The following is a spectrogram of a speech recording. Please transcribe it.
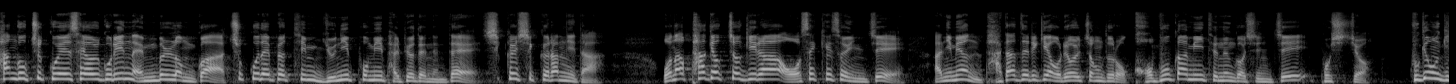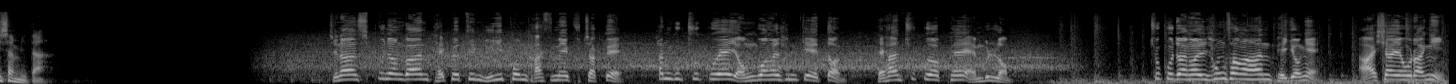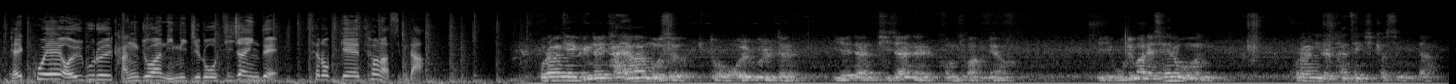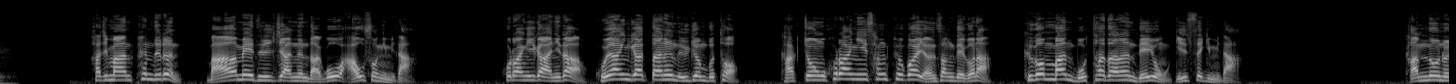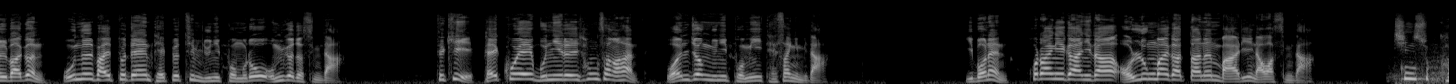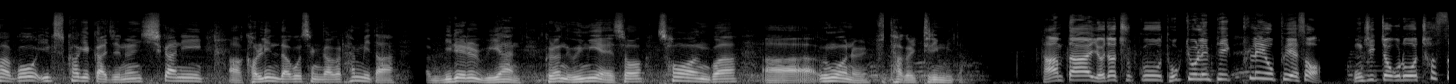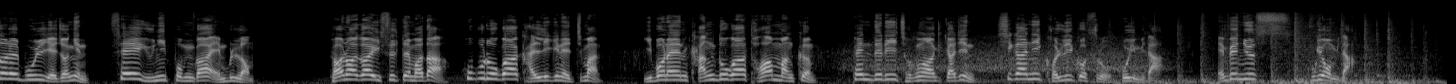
한국 축구의 새 얼굴인 엠블럼과 축구 대표팀 유니폼이 발표됐는데 시끌시끌합니다. 워낙 파격적이라 어색해서인지 아니면 받아들이기 어려울 정도로 거부감이 드는 것인지 보시죠. 구경훈 기자입니다. 지난 19년간 대표팀 유니폼 가슴에 부착돼 한국 축구의 영광을 함께했던 대한축구협회 엠블럼. 축구장을 형상화한 배경에 아시아의 호랑이 백호의 얼굴을 강조한 이미지로 디자인돼 새롭게 태어났습니다. 호랑이의 굉장히 다양한 모습, 또 얼굴들 이에 대한 디자인을 검토하며 이 우리만의 새로운 호랑이를 탄생시켰습니다. 하지만 팬들은 마음에 들지 않는다고 아우성입니다. 호랑이가 아니라 고양이 같다는 의견부터 각종 호랑이 상표가 연상되거나 그것만 못하다는 내용 일색입니다. 감론을박은 오늘 발표된 대표팀 유니폼으로 옮겨졌습니다. 특히 백호의 무늬를 형상화한 원정 유니폼이 대상입니다. 이번엔 호랑이가 아니라 얼룩말 같다는 말이 나왔습니다. 친숙하고 익숙하기까지는 시간이 아, 걸린다고 생각을 합니다. 미래를 위한 그런 의미에서 성원과 아, 응원을 부탁을 드립니다. 다음 달 여자 축구 도쿄올림픽 플레이오프에서 공식적으로 첫 선을 보일 예정인 새 유니폼과 엠블럼. 변화가 있을 때마다 호불호가 갈리긴 했지만 이번엔 강도가 더한 만큼 팬들이 적응하기까진 시간이 걸릴 것으로 보입니다. 엠벤 뉴스 구경호입니다.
